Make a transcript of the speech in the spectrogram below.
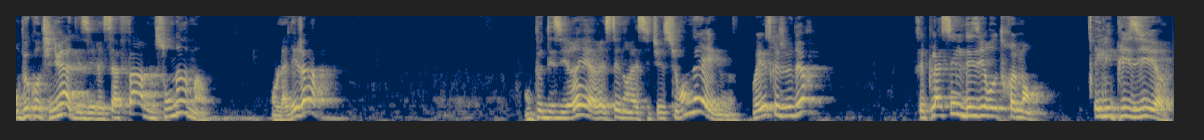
On peut continuer à désirer sa femme ou son homme. On l'a déjà. On peut désirer à rester dans la situation on est. Vous voyez ce que je veux dire? C'est placer le désir autrement. Et les plaisirs,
